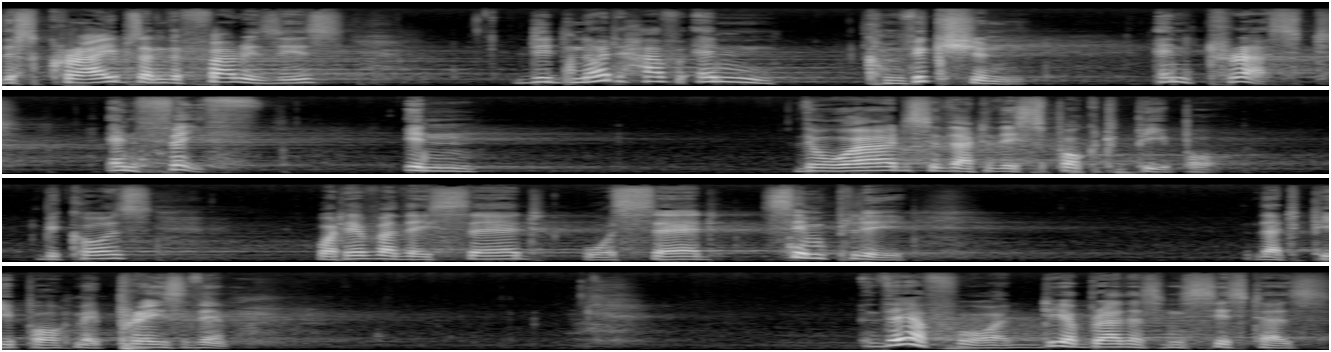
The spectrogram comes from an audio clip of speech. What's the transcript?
the scribes and the Pharisees did not have any conviction and trust and faith in the words that they spoke to people because whatever they said was said simply that people may praise them. Therefore, dear brothers and sisters,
